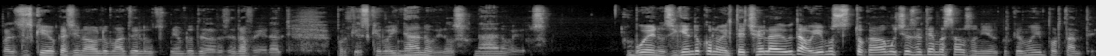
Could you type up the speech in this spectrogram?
Por eso es que yo casi no hablo más de los miembros de la Reserva Federal, porque es que no hay nada novedoso, nada novedoso. Bueno, siguiendo con lo del techo de la deuda, hoy hemos tocado mucho ese tema de Estados Unidos, porque es muy importante,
